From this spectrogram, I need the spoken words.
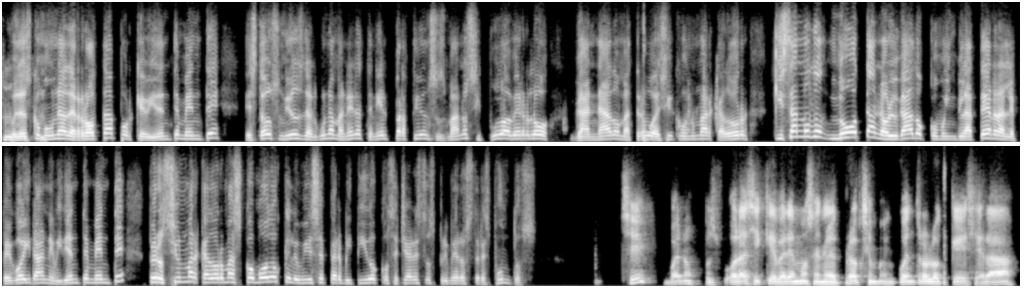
pues es como una derrota, porque evidentemente Estados Unidos de alguna manera tenía el partido en sus manos y pudo haberlo ganado, me atrevo a decir, con un marcador quizá no, no tan holgado como Inglaterra le pegó a Irán, evidentemente, pero sí un marcador más cómodo que le hubiese permitido cosechar estos primeros tres puntos. Sí, bueno, pues ahora sí que veremos en el próximo encuentro lo que será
